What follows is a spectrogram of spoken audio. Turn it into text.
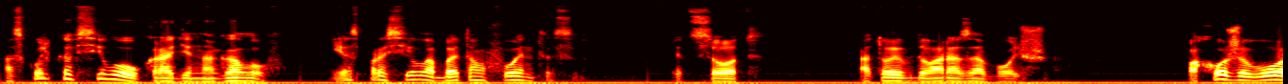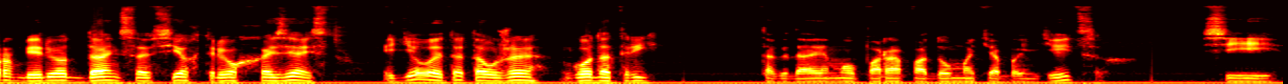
А сколько всего украдено голов? Я спросил об этом Фуэнтеса. Пятьсот, а то и в два раза больше. Похоже, вор берет дань со всех трех хозяйств и делает это уже года три. Тогда ему пора подумать об индейцах. Си.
